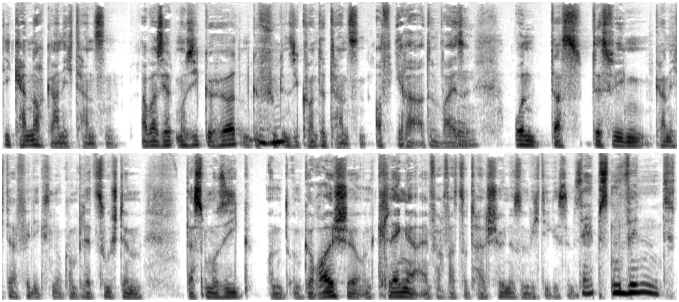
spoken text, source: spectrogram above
die kann noch gar nicht tanzen. Aber sie hat Musik gehört und gefühlt und sie konnte tanzen, auf ihre Art und Weise. Und das, deswegen kann ich da Felix nur komplett zustimmen, dass Musik und, und Geräusche und Klänge einfach was total Schönes und Wichtiges sind. Selbst ein Wind.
